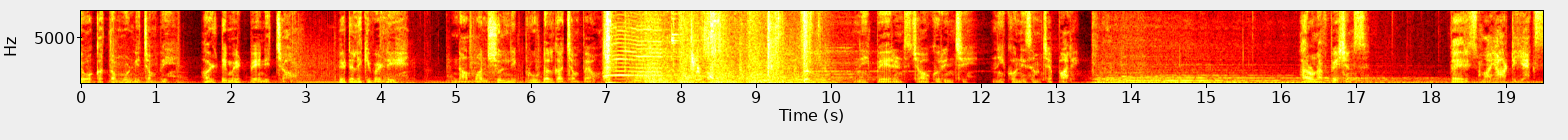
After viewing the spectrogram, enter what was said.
ఒకే ఒక్క తమ్ముణ్ణి చంపి అల్టిమేట్ పెయిన్ ఇచ్చావు. ఇటలీకి వెళ్ళి నా మనుషుల్ని బ్రూటల్గా చంపావు. నీ పేరెంట్స్ చావు గురించి నీకు నిజం చెప్పాలి. I don't have patience where is my RTX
